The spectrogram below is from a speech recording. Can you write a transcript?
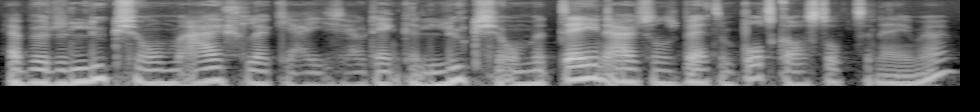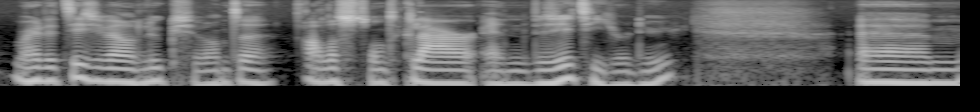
hebben we de luxe om eigenlijk, ja, je zou denken luxe om meteen uit ons bed een podcast op te nemen. Maar dat is wel een luxe, want eh, alles stond klaar en we zitten hier nu. Ehm,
